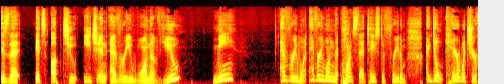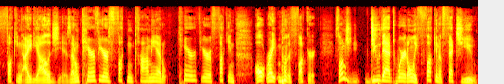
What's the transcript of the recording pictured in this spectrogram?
is that it's up to each and every one of you, me, everyone, everyone that wants that taste of freedom. I don't care what your fucking ideology is. I don't care if you're a fucking commie. I don't care if you're a fucking alt right motherfucker. As long as you do that to where it only fucking affects you,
